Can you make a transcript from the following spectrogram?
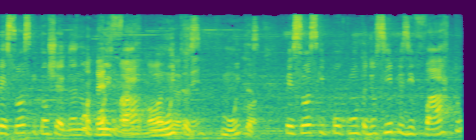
Pessoas que estão chegando com infarto. Muitas, assim? muitas. Pessoas que por conta de um simples infarto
